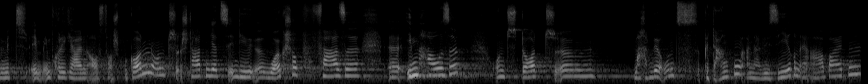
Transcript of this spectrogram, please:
mit, im, im kollegialen Austausch begonnen und starten jetzt in die Workshop-Phase im Hause. Und dort ähm, machen wir uns Gedanken, analysieren, erarbeiten,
